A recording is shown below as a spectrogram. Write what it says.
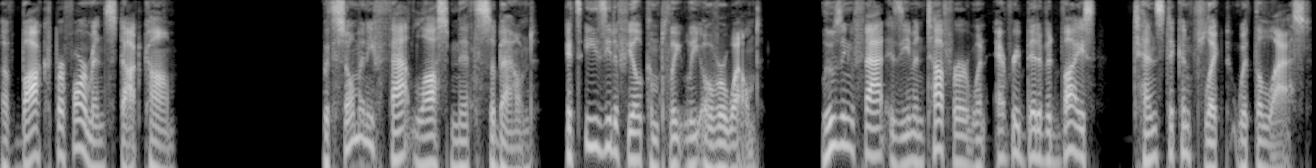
of BachPerformance.com. With so many fat loss myths abound, it's easy to feel completely overwhelmed. Losing fat is even tougher when every bit of advice tends to conflict with the last.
